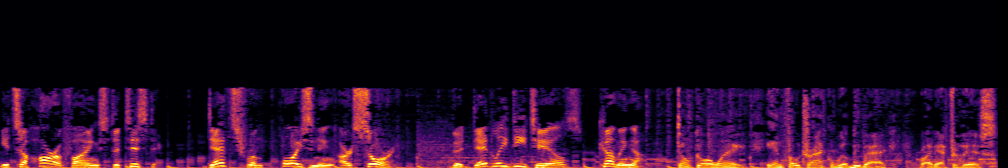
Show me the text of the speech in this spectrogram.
it's a horrifying statistic. Deaths from poisoning are soaring. The deadly details coming up. Don't go away. InfoTrack will be back right after this.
